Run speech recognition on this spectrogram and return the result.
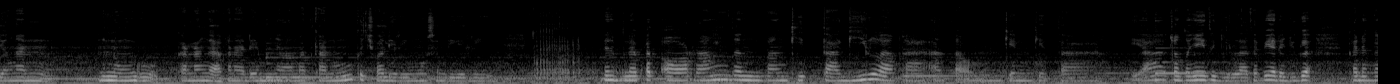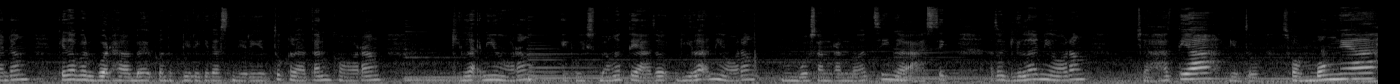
Jangan menunggu karena nggak akan ada yang menyelamatkanmu kecuali dirimu sendiri. Dan pendapat orang tentang kita gila kah? Atau mungkin kita ya contohnya itu gila. Tapi ada juga kadang-kadang kita berbuat hal baik untuk diri kita sendiri itu kelihatan ke orang gila nih orang egois banget ya. Atau gila nih orang membosankan banget sih nggak asik. Atau gila nih orang jahat ya gitu sombong ya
